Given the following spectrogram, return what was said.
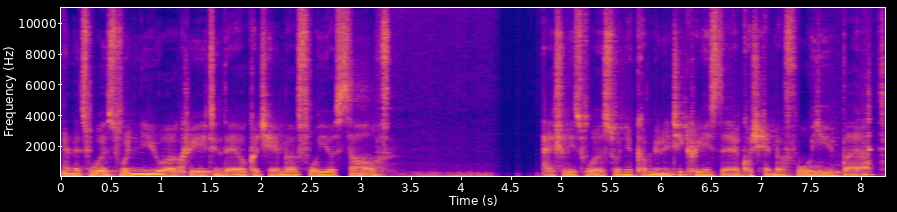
And it's worse when you are creating the echo chamber for yourself. Actually, it's worse when your community creates the echo chamber for you. But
